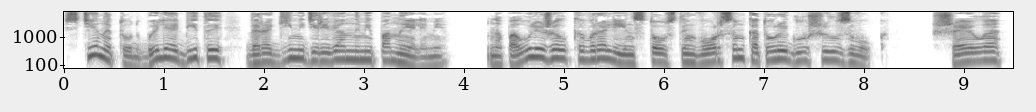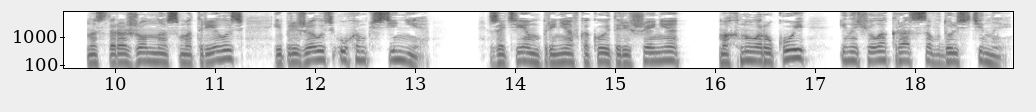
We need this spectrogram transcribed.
Стены тут были обиты дорогими деревянными панелями. На полу лежал ковролин с толстым ворсом, который глушил звук. Шейла настороженно осмотрелась и прижалась ухом к стене. Затем, приняв какое-то решение, махнула рукой и начала красться вдоль стены.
